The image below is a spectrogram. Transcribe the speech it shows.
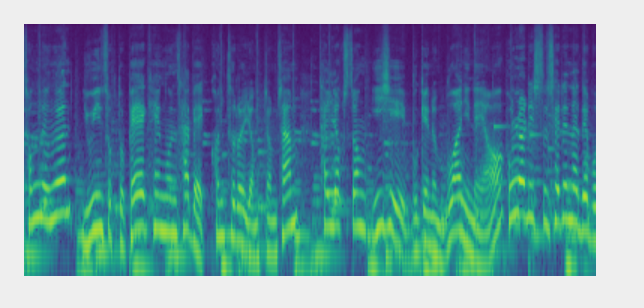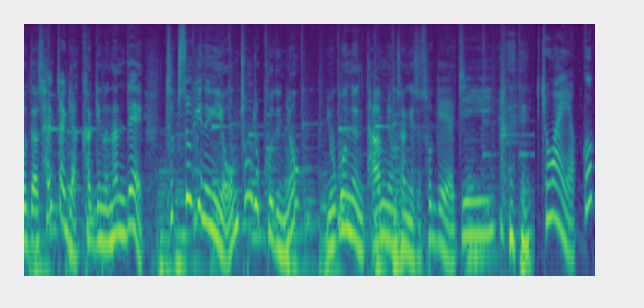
성능은 유인 속도 100 행운 400 컨트롤 0.3 탄력성 20 무게는 무한이네요. 폴라리스 세레나데보다 살짝 약하기는 한데 특수 기능이 엄청 좋거든요. 요거는 다음 영상에서 소개해야지. 좋아요 꾹.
